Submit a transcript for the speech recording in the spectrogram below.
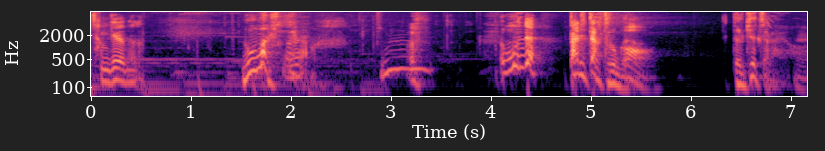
참기름 내가 너무 맛있어요. 음. 근데 딸이 딱 들어온 거야. 어. 들켰잖아요. 네.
